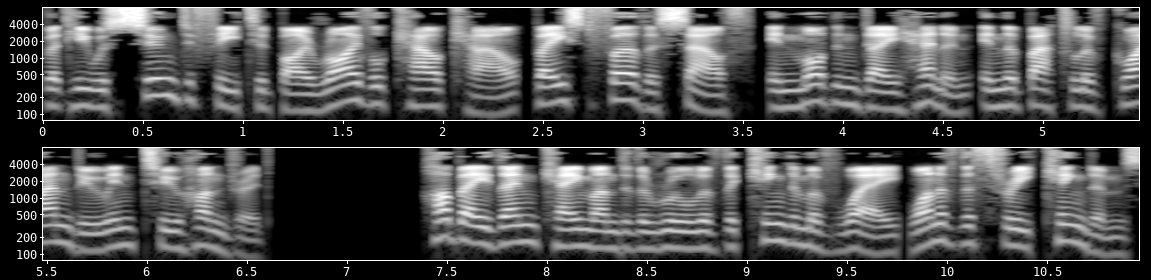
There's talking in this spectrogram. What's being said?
but he was soon defeated by rival Cao Cao based further south, in modern-day Henan in the Battle of Guandu in 200. Hebei then came under the rule of the Kingdom of Wei one of the three kingdoms,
